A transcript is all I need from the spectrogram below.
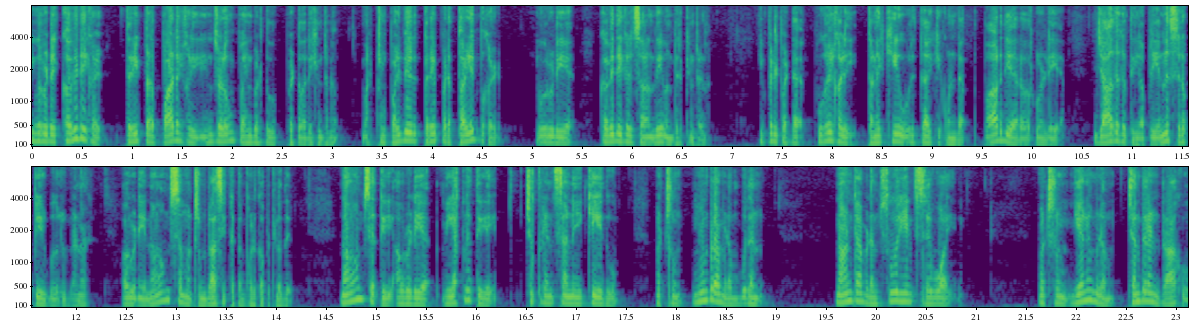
இவருடைய கவிதைகள் திரைப்பட பாடல்களில் இன்றளவும் பயன்படுத்தப்பட்டு வருகின்றன மற்றும் பல்வேறு திரைப்பட தலைப்புகள் இவருடைய கவிதைகள் சார்ந்தே வந்திருக்கின்றன. இப்படிப்பட்ட புகழ்களை தனக்கே உரித்தாக்கி கொண்ட பாரதியார் அவர்களுடைய ஜாதகத்தில் அப்படி என்ன சிறப்பு இருப்புகள் உள்ளன? அவருடைய நவம்சம் மற்றும் ராசிக்கட்டம் கொடுக்கப்பட்டுள்ளது. நவம்சத்தில் அவருடைய லக்னத்திலே சுக்ரன் சனி கேது மற்றும் மூன்றாம் இடம் புதன் நான்காம் இடம் சூரியன் செவ்வாய் மற்றும் ஏழாம் இடம் சந்திரன் ராகு.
